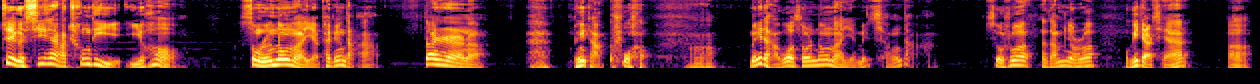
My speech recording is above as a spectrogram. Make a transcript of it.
这个西夏称帝以后，宋仁宗呢也派兵打，但是呢 没打过，啊没打过。宋仁宗呢也没强打，就说那咱们就是说我给你点钱啊，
